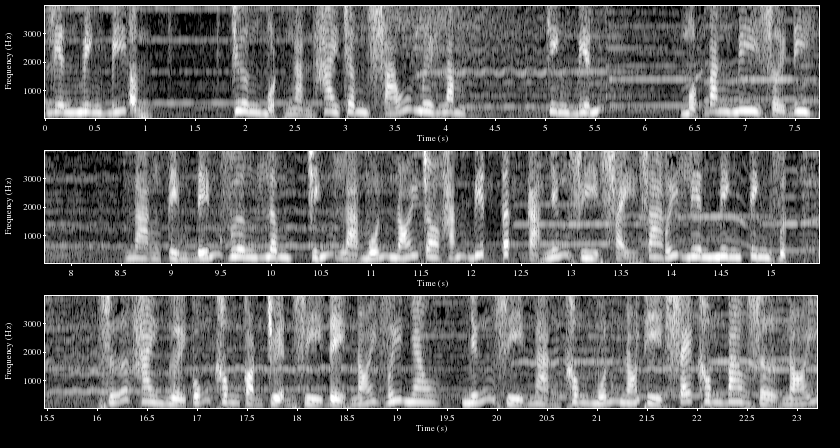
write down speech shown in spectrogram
Liên minh bí ẩn Chương 1265 Kinh biến Một băng mi rời đi Nàng tìm đến Vương Lâm chính là muốn nói cho hắn biết tất cả những gì xảy ra với liên minh tinh vực. Giữa hai người cũng không còn chuyện gì để nói với nhau, những gì nàng không muốn nói thì sẽ không bao giờ nói.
